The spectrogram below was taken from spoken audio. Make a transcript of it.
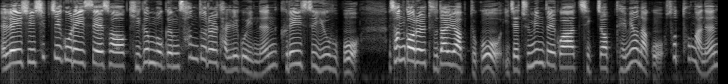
LA시 10지구 레이스에서 기금 모금 선두를 달리고 있는 그레이스 유 후보. 선거를 두 달여 앞두고 이제 주민들과 직접 대면하고 소통하는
